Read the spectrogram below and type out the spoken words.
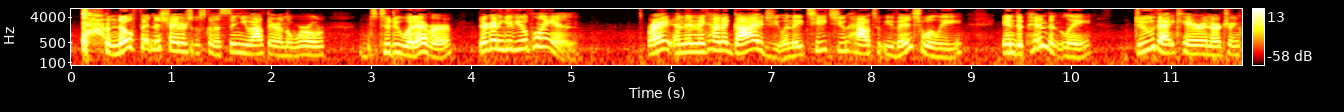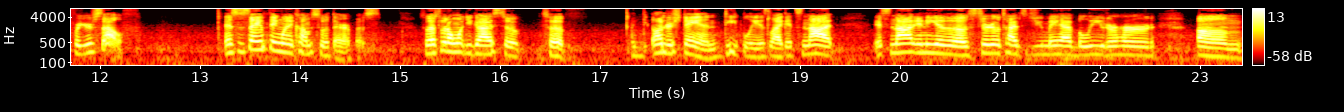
no fitness trainer is just going to send you out there in the world to do whatever. They're going to give you a plan, right? And then they kind of guide you and they teach you how to eventually, independently, do that care and nurturing for yourself. It's the same thing when it comes to a therapist. So that's what I want you guys to to understand deeply. Is like it's not it's not any of the stereotypes that you may have believed or heard. Um,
